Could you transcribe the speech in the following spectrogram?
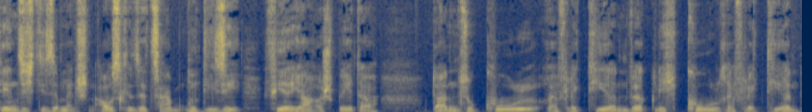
denen sich diese Menschen ausgesetzt haben und die sie vier Jahre später dann so cool reflektieren, wirklich cool reflektieren,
